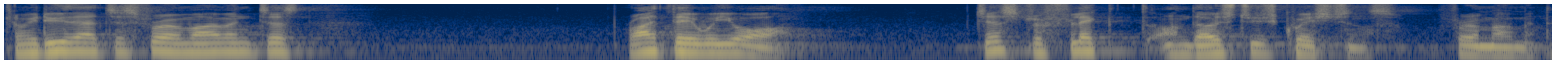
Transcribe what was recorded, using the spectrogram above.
Can we do that just for a moment? Just right there where you are. Just reflect on those two questions for a moment.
